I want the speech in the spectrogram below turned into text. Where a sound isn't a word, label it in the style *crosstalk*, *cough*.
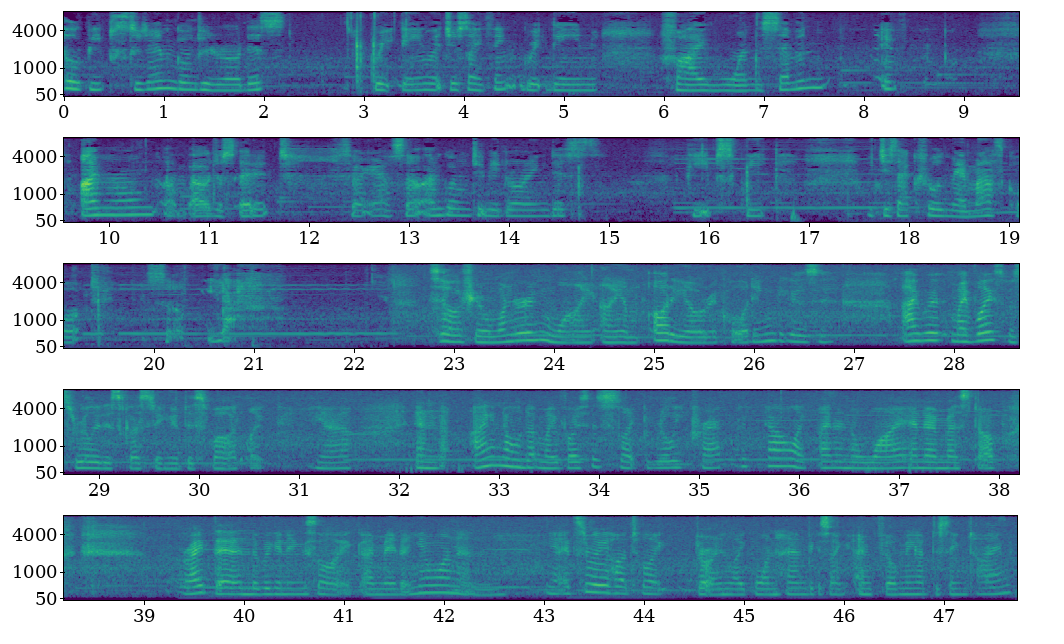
Hello peeps, today I'm going to draw this Great Dane, which is I think Great Dane 517. If I'm wrong, um, I'll just edit. So yeah, so I'm going to be drawing this Peep Squeak, which is actually my mascot. So yeah. So if you're wondering why I am audio recording, because I re- my voice was really disgusting at this spot, like, yeah. And I know that my voice is like really cracked right now, like, I don't know why, and I messed up *laughs* right there in the beginning, so like, I made a new one, and yeah, it's really hard to like draw in like one hand because like I'm filming at the same time.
